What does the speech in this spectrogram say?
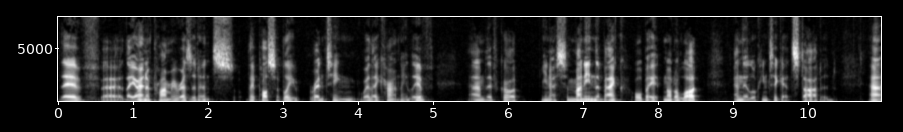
they've uh, they own a primary residence. They're possibly renting where they currently live. Um, they've got you know some money in the bank, albeit not a lot, and they're looking to get started. Uh,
